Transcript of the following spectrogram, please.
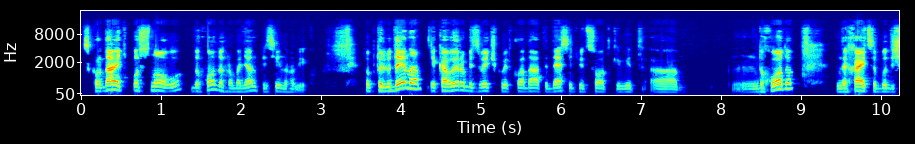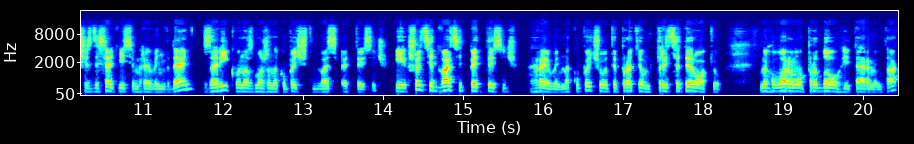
складають основу доходу громадян пенсійного віку. Тобто людина, яка виробить звичку відкладати 10% від е, доходу, нехай це буде 68 гривень в день. За рік вона зможе накопичити 25 тисяч. І якщо ці 25 тисяч гривень накопичувати протягом 30 років, ми говоримо про довгий термін, так?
